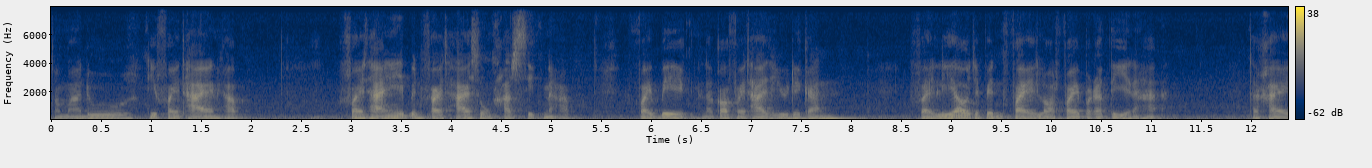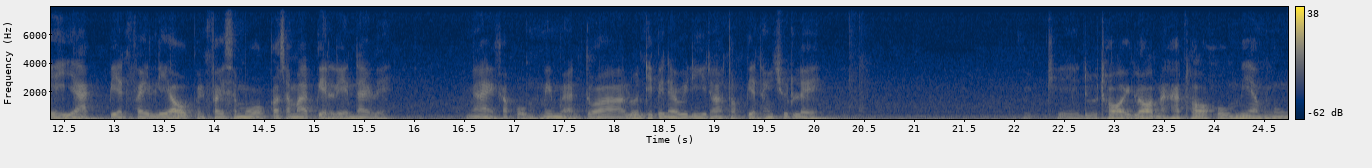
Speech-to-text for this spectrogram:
ต่อมาดูที่ไฟท้ายนะครับ ไฟท้ายนี้เป็นไฟท้ายทรงคลาสสิกนะครับ ไฟเบรกแล้วก็ไฟท้ายจะอยู่ด้วยกัน ไฟเลี้ยวจะเป็นไฟหลอดไฟปกตินะฮะ ถ้าใครที่อยากเปลี่ยนไฟเลี้ยวเป็นไฟสโมกก็สามารถเปลี่ยนเลนได้เลย ง่ายครับผมไม่เหมือนตัวรุ่นที่เป็น LED เนาะต้องเปลี่ยนทั้งชุดเลยโอเคดูท่ออีกรอบนะฮะท่อโครเมียมงง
